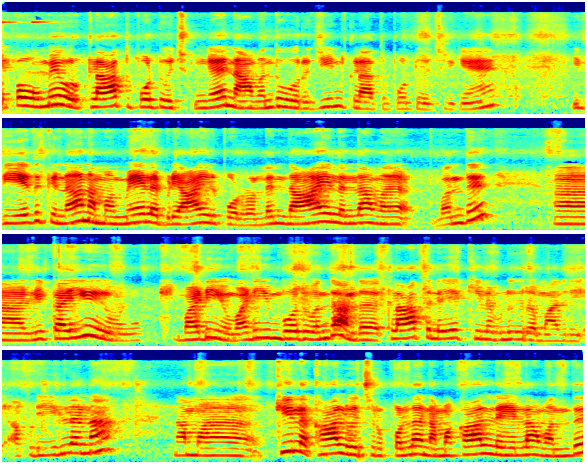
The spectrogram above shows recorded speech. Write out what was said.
எப்போவுமே ஒரு கிளாத் போட்டு வச்சுக்கோங்க. நான் வந்து ஒரு ஜீன் கிளாத் போட்டு வச்சுருக்கேன். இது எதுக்குன்னா நம்ம மேலே இப்படி ஆயில் போடுறோம்ல இந்த ஆயிலெல்லாம் வ- வந்து லீக் ஆகி வடியும் வடியும் போது வந்து அந்த கிளாத்துலேயே கீழே விழுகிற மாதிரி. அப்படி இல்லைன்னா நம்ம கீழே கால் வச்சுருப்போம்ல நம்ம கால்லையெல்லாம் எல்லாம் வந்து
